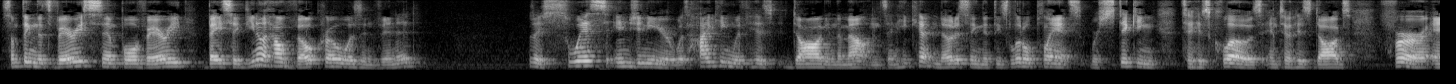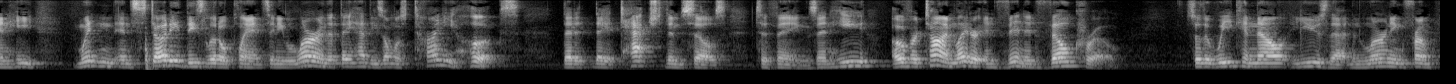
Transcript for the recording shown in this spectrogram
Something that's very simple, very basic. Do you know how Velcro was invented? A Swiss engineer was hiking with his dog in the mountains and he kept noticing that these little plants were sticking to his clothes and to his dog's fur and he went and studied these little plants and he learned that they had these almost tiny hooks that they attached themselves to things and he over time later invented velcro so that we can now use that and learning from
